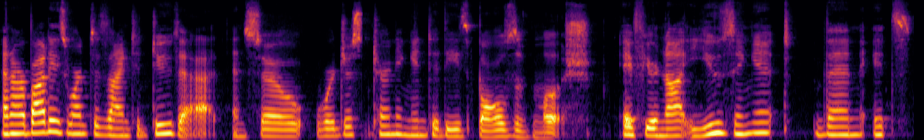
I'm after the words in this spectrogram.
And our bodies weren't designed to do that. And so we're just turning into these balls of mush. If you're not using it, then it's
